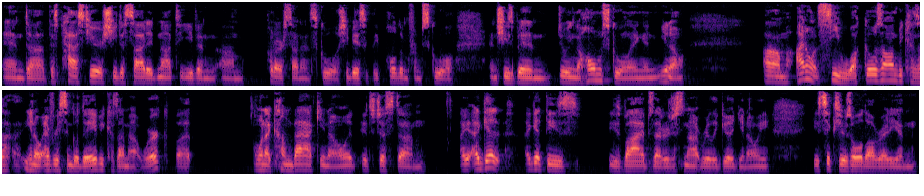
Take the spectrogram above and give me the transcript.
And, uh, this past year she decided not to even, um, put our son in school. She basically pulled him from school and she's been doing the homeschooling and, you know, um, I don't see what goes on because, I, you know, every single day because I'm at work, but when I come back, you know, it, it's just, um, I, I get, I get these, these vibes that are just not really good. You know, he, he's six years old already and,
